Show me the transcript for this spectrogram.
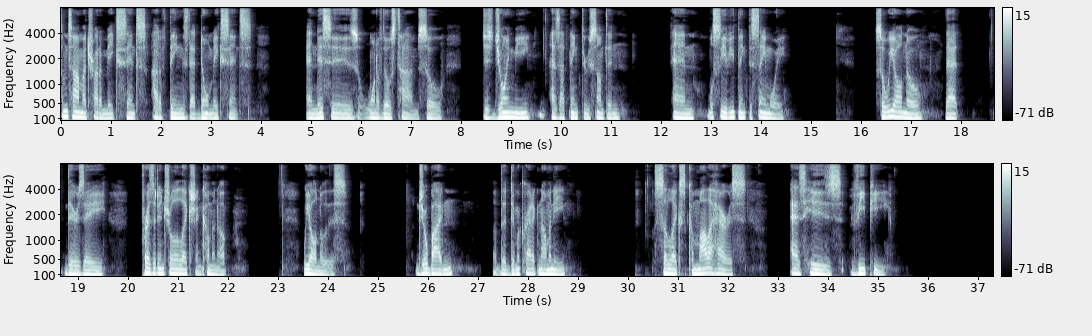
Sometimes I try to make sense out of things that don't make sense. And this is one of those times. So just join me as I think through something and we'll see if you think the same way. So we all know that there's a presidential election coming up. We all know this. Joe Biden, uh, the Democratic nominee, selects Kamala Harris as his VP.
